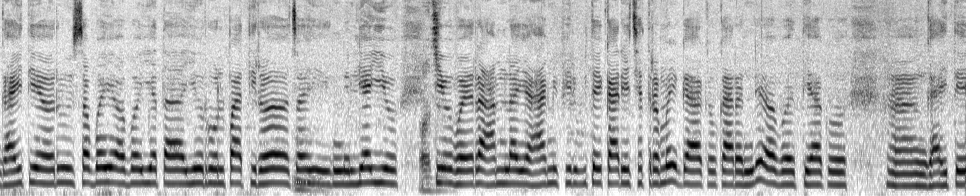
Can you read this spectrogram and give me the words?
घाइतेहरू सबै अब यता यो रोल्पातिर चाहिँ ल्याइयो। त्यो भएर हामीलाई हामी फेरि उतै कार्यक्षेत्रमै गएको कारणले अब त्यहाँको घाइते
